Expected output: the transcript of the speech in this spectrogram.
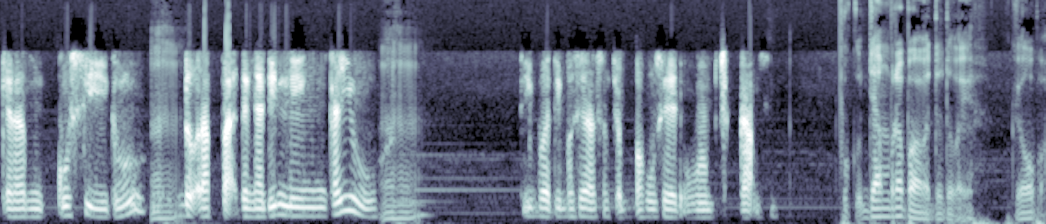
Dalam kursi tu hmm, duduk rapat dengan dinding kayu. hmm. Tiba-tiba saya rasa macam bahu saya ada orang bercakap. Pukul jam berapa waktu tu Pak? Pukul berapa?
